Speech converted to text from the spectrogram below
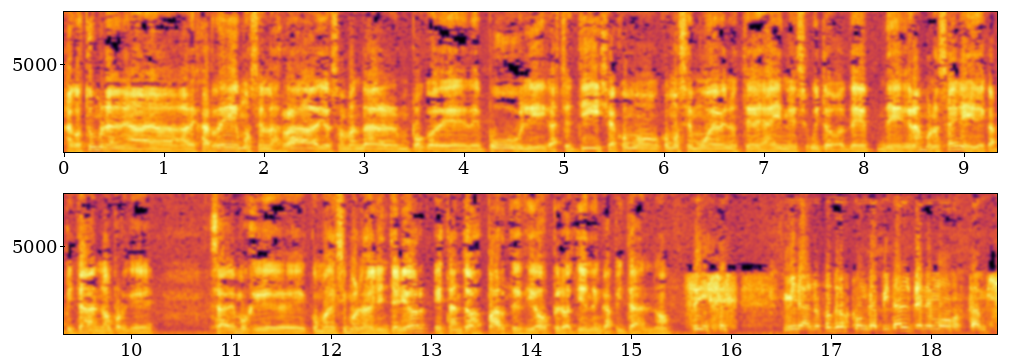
acostumbran a, dejar demos en las radios, a mandar un poco de, de publi, ¿cómo, ¿cómo se mueven ustedes ahí en el circuito de, de Gran Buenos Aires y de Capital, no? Porque sabemos que, como decimos los del interior, está en todas partes, Dios, pero atienden Capital, ¿no? Sí, mira, nosotros con Capital tenemos también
